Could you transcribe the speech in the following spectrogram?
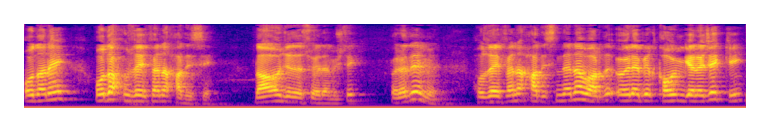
O da ne? O da Huzeyfe'nin hadisi. Daha önce de söylemiştik. Öyle değil mi? Huzeyfe'nin hadisinde ne vardı? Öyle bir kavim gelecek ki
